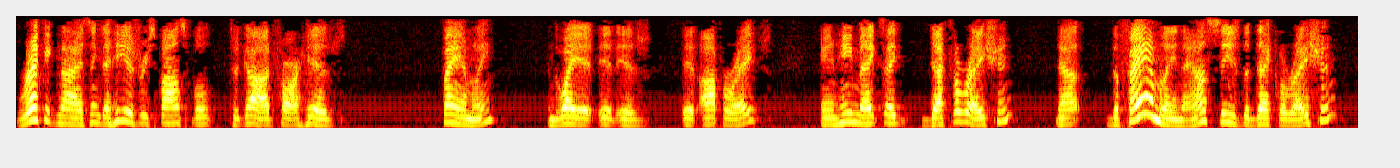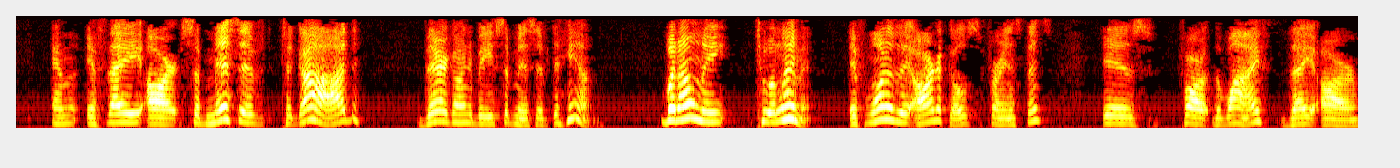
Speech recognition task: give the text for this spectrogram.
recognizing that he is responsible to God for his family and the way it, it is it operates. And he makes a declaration. Now, the family now sees the declaration, and if they are submissive to God, they're going to be submissive to him. But only to a limit. If one of the articles, for instance, is for the wife, they are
